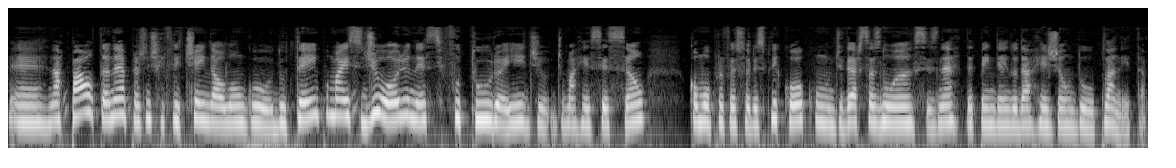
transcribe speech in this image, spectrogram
é, na pauta, né, para a gente refletir ainda ao longo do tempo, mas de olho nesse futuro aí de, de uma recessão, como o professor explicou, com diversas nuances, né, dependendo da região do planeta.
